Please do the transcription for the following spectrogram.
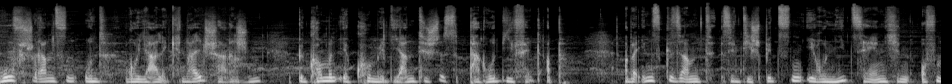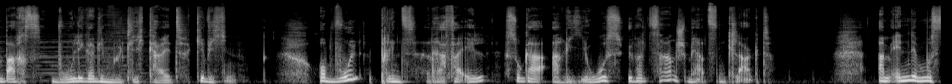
Hofschranzen und royale Knallchargen bekommen ihr komödiantisches Parodiefett ab. Aber insgesamt sind die spitzen Ironiezähnchen Offenbachs wohliger Gemütlichkeit gewichen. Obwohl Prinz Raphael sogar Arios über Zahnschmerzen klagt. Am Ende muss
